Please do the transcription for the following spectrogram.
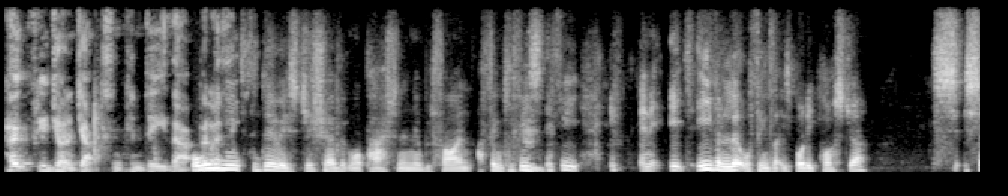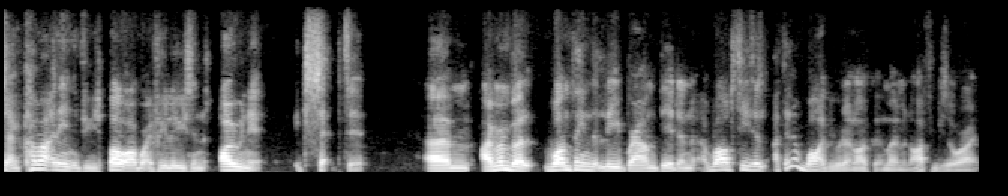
Hopefully, Johnnie Jackson can do that. All he think- needs to do is just show a bit more passion, and he'll be fine. I think if he's if he if and it, it's even little things like his body posture. So come out in the interviews, bolt upright if you're losing, own it, accept it. Um, I remember one thing that Lee Brown did, and whilst he's, a, I don't know why people don't like him at the moment. I think he's all right,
